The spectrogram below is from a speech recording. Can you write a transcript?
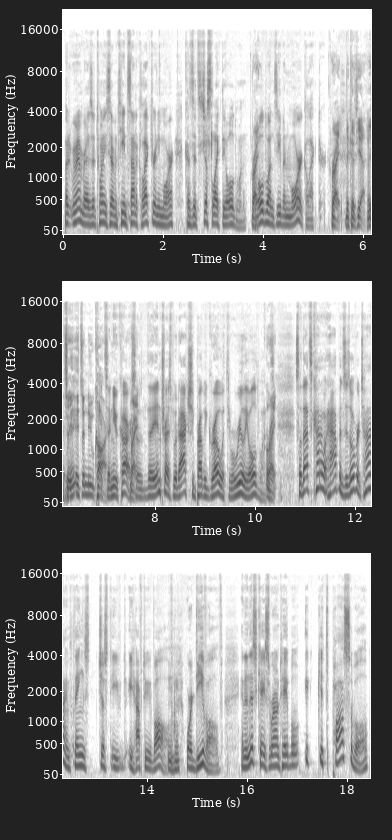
But remember, as a 2017, it's not a collector anymore because it's just like the old one. Right. The old one's even more a collector. Right, because yeah, it's a it's a new car. It's a new car, Right. so the interest would actually probably grow with the really old ones. Right. So that's kind of what happens. Is over time things just you, you have to evolve Mm-hmm. or devolve, and in this case, the round table, it, it's possible.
